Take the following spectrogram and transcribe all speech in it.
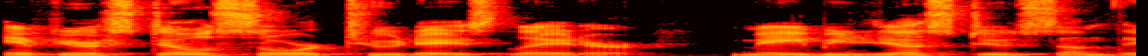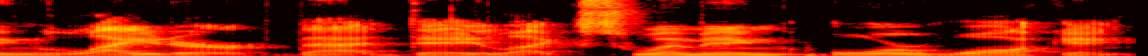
If you're still sore 2 days later, maybe just do something lighter that day like swimming or walking.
